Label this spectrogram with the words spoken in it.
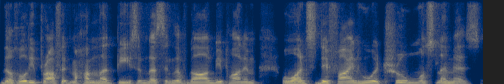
The Holy Prophet Muhammad, peace and blessings of God be upon him, once defined who a true Muslim is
